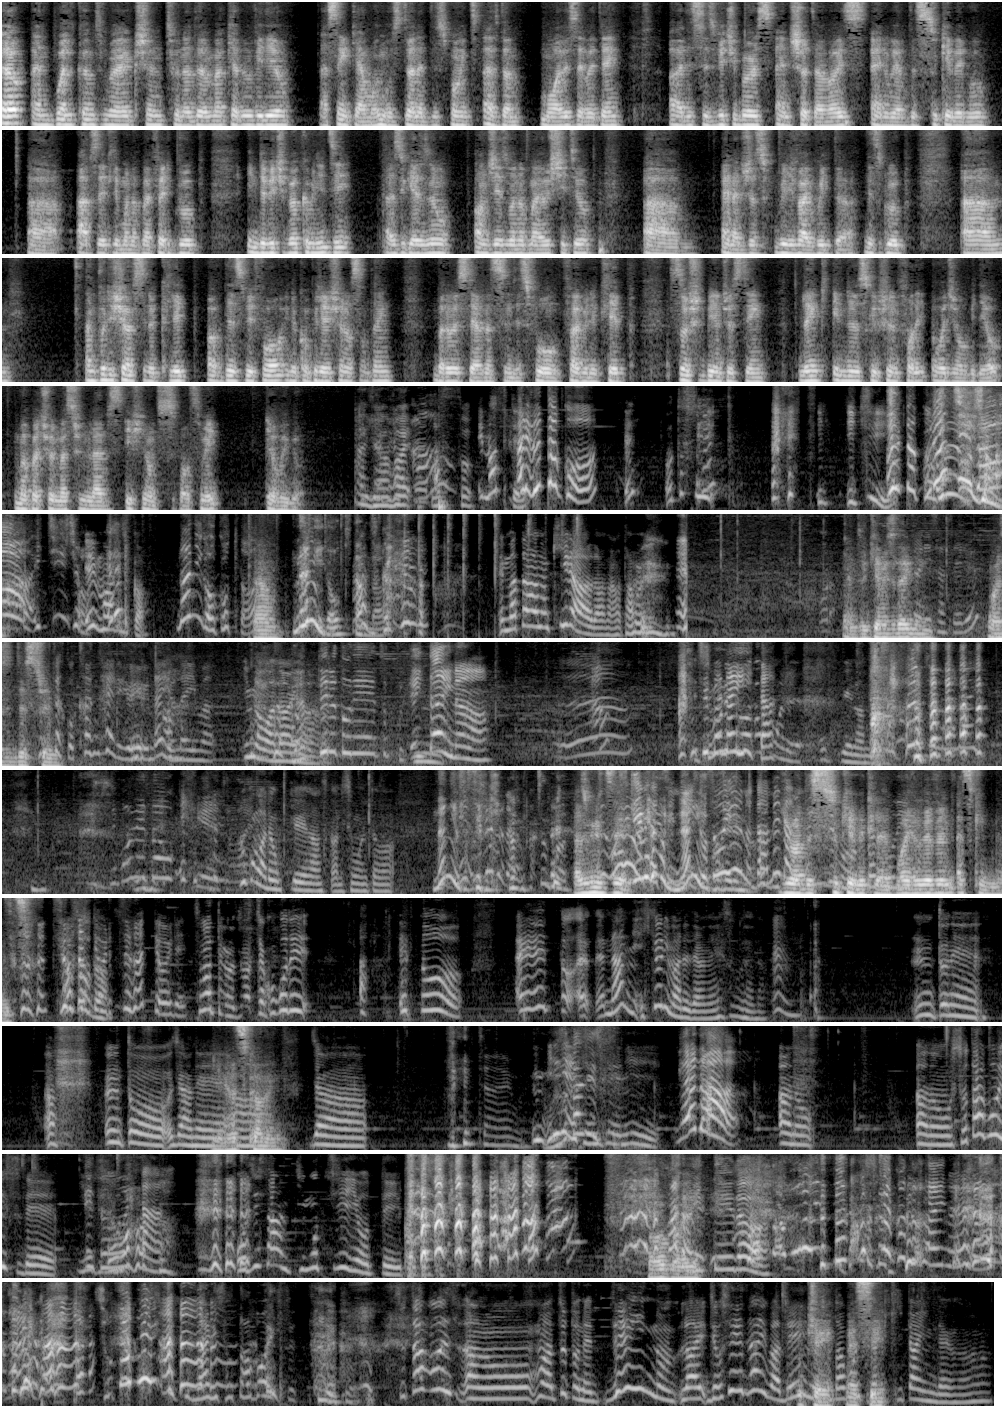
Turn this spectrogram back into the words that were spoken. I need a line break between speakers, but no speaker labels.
Hello and welcome to my reaction to another Mercado video. I think I'm almost done at this point. I've done more or less everything. Uh, this is VTubers and Shota Voice and we have the Sukebebu, uh, absolutely one of my favorite group in the VTuber community. As you guys know, Anji is one of my Oshi too. Um, and I just really vibe with the, this group. Um, I'm pretty sure I've seen a clip of this before in a compilation or something, but obviously I've not seen this full 5 minute clip, so it should be interesting. Link in the description for the original video. My Patreon, my Streamlabs if you want to support me. Here we go.
あ、やばい。
あ
そう
え、待って。
あれ、歌子
私、い一位
歌子
1位じゃん
あ1位じゃん
え、マジか。
何が起こった
Um,
何が起きたんだ
え、またあのキラーだな、多分。
and the game is
歌
lagging. Why is it this
歌
stream?
子考える余裕ないよな、今。う
今はないな
やっ。てるとね、ちょっとえ痛いな。
あ、自分ないいた。
オッケーなんだ。
下ネタ OK じゃ
どこまでオッケーなんですかね、下ネタは。
何をさせる気なの？ちょっと待って
そういう
させるの？
のダメだ
you
よ
are the Sukebe club. Why are you even asking that?
詰まっておる、詰まっておる。
ちょっと待ってよ、じゃあじゃあここで、あ、えっと、えっと、え、何？人、一人までだよね、そうだよな。
うん。
うんとね、あ、うんと、じゃあね.じゃあ、
めっちゃ
ミネ先
難しいです
生に、
やだ
あの、あの、ショタボイスで、
え、どうした？
おじさん気持ちいいよって言って。
Oh
最
boy.
低だわ出したことないんだけどショタボイスって何？ショタボイスって
ショタボイス、あのー、まあちょっとね、全員のライ女性ライバー全員のショタボイス.聞きたいんだよな。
